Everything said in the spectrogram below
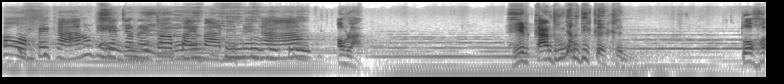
พ่อองค์ไปขาเขาเห็นจังไหนต่อไปบาทนี้ไหมคะเอาล่ะ เหตุการณ์ทุกอย่างที่เกิดขึ้น ตัวเขา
